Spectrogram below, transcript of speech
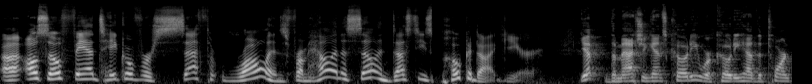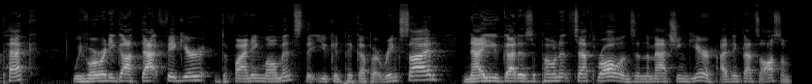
Uh, also, fan takeover Seth Rollins from Hell in a Cell and Dusty's polka dot gear. Yep, the match against Cody, where Cody had the torn pec. We've already got that figure, defining moments that you can pick up at ringside. Now you've got his opponent, Seth Rollins, in the matching gear. I think that's awesome.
